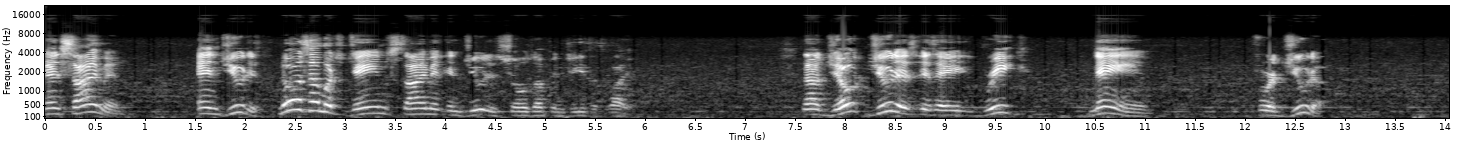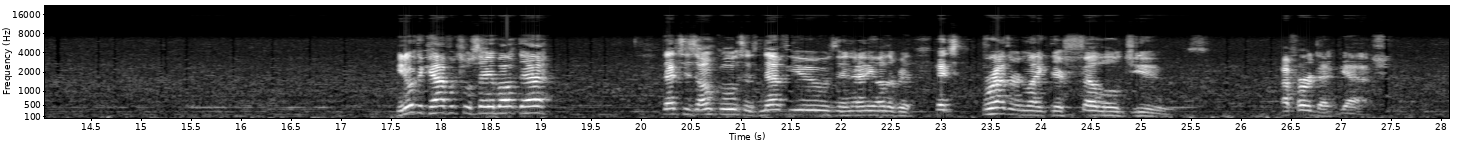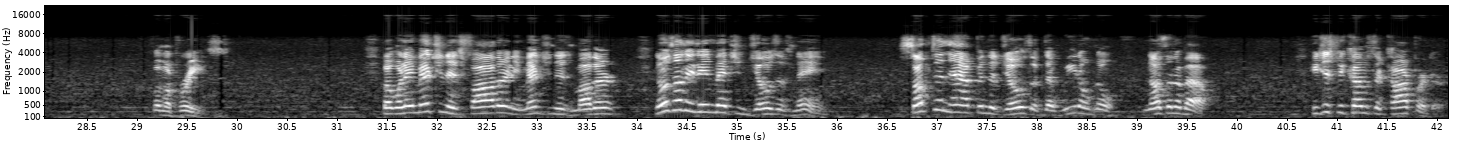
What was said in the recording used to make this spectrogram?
And Simon. And Judas. Notice how much James, Simon, and Judas shows up in Jesus' life. Now, jo Judas is a Greek name for Judah. You know what the Catholics will say about that? That's his uncles, his nephews, and any other. It's brethren like their fellow Jews. I've heard that gash from a priest. But when they mention his father and he mentioned his mother, notice how they didn't mention Joseph's name. Something happened to Joseph that we don't know nothing about. He just becomes the carpenter.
